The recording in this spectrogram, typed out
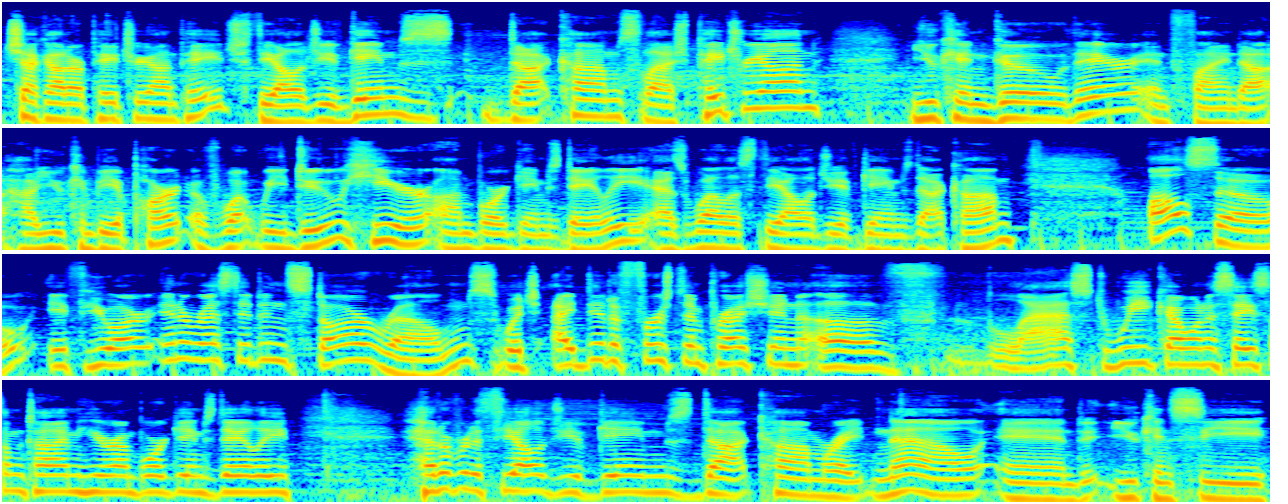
check out our patreon page theologyofgames.com slash patreon you can go there and find out how you can be a part of what we do here on board games daily as well as theologyofgames.com also, if you are interested in Star Realms, which I did a first impression of last week, I want to say sometime here on Board Games Daily, head over to theologyofgames.com right now and you can see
